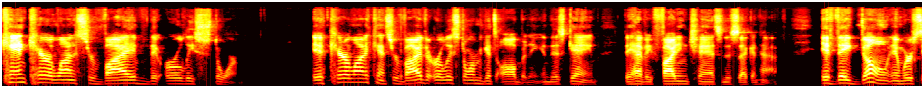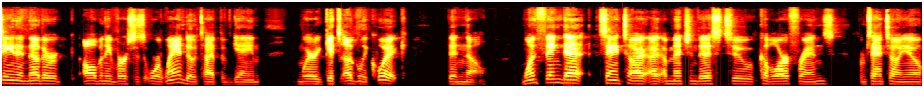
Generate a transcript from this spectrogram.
can Carolina survive the early storm? If Carolina can survive the early storm against Albany in this game, they have a fighting chance in the second half. If they don't, and we're seeing another Albany versus Orlando type of game where it gets ugly quick, then no. One thing that San Antonio, I, mentioned this to a couple of our friends from San Antonio.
